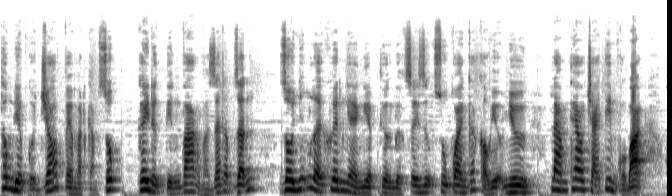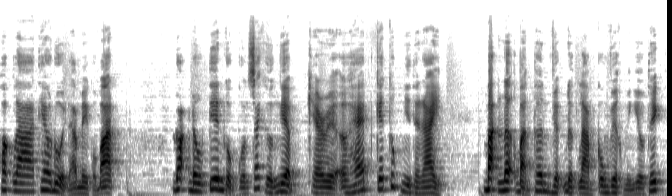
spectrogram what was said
Thông điệp của Job về mặt cảm xúc gây được tiếng vang và rất hấp dẫn, rồi những lời khuyên nghề nghiệp thường được xây dựng xung quanh các khẩu hiệu như làm theo trái tim của bạn hoặc là theo đuổi đam mê của bạn. Đoạn đầu tiên của cuốn sách hướng nghiệp Career Ahead kết thúc như thế này. Bạn nợ bản thân việc được làm công việc mình yêu thích.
